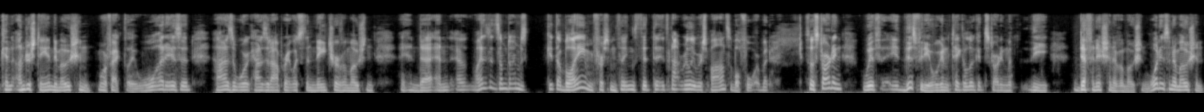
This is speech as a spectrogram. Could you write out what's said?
can understand emotion more effectively. What is it? How does it work? How does it operate? What's the nature of emotion? And, uh, and uh, why does it sometimes get the blame for some things that it's not really responsible for? But so starting with this video, we're going to take a look at starting with the definition of emotion. What is an emotion?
